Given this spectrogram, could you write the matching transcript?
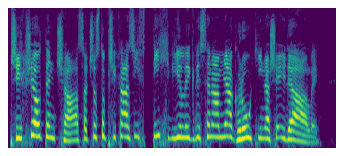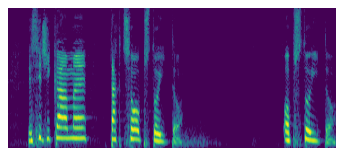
přišel ten čas a často přichází v té chvíli, kdy se nám nějak hroutí naše ideály. Kdy si říkáme, tak co obstojí to? Obstojí to.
